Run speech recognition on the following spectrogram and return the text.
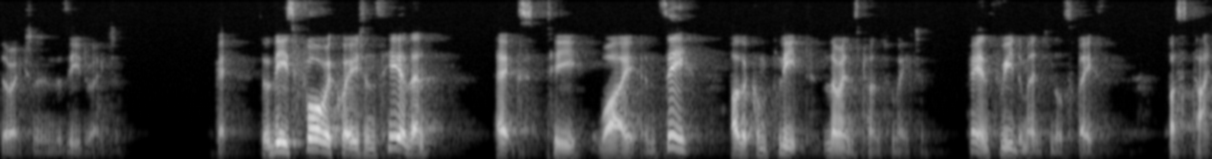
direction and in the z direction. Okay, so these four equations here then, x, t, y, and z, are the complete Lorentz transformation, okay, in three-dimensional space plus time.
